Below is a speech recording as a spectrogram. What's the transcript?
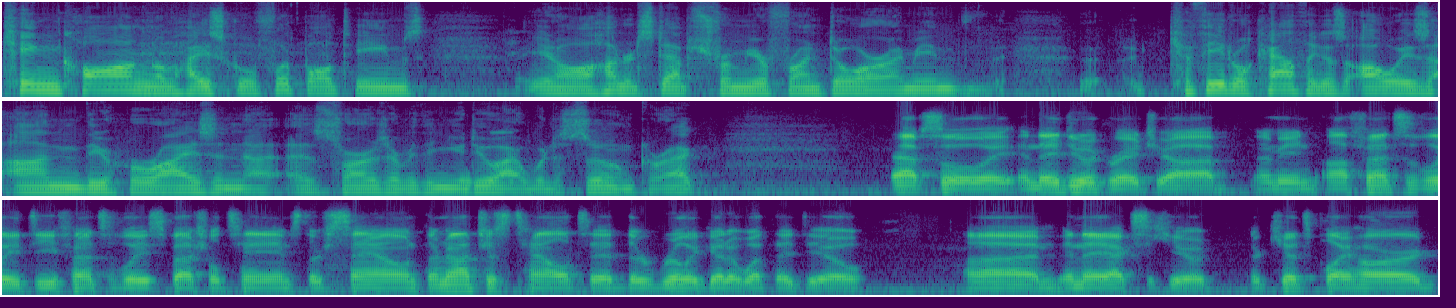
King Kong of high school football teams, you know, 100 steps from your front door. I mean, Cathedral Catholic is always on the horizon uh, as far as everything you do. I would assume, correct? Absolutely. And they do a great job. I mean, offensively, defensively, special teams, they're sound. They're not just talented, they're really good at what they do. Um, and they execute. Their kids play hard.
